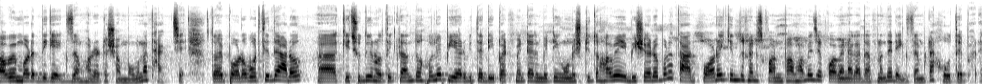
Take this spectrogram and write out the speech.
নভেম্বরের দিকে এক্সাম হওয়ার একটা সম্ভাবনা থাকছে। তবে পরবর্তীতে আরও কিছুদিন অতিক্রান্ত হলে পিআরবিতে ডিপার্টমেন্টাল মিটিং অনুষ্ঠিত হবে এই বিষয়ের উপরে। তারপরে কিন্তু ফ্রেন্ডস কনফার্ম হবে যে কবে নাগাদ আপনাদের এক্সামটা হতে পারে।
